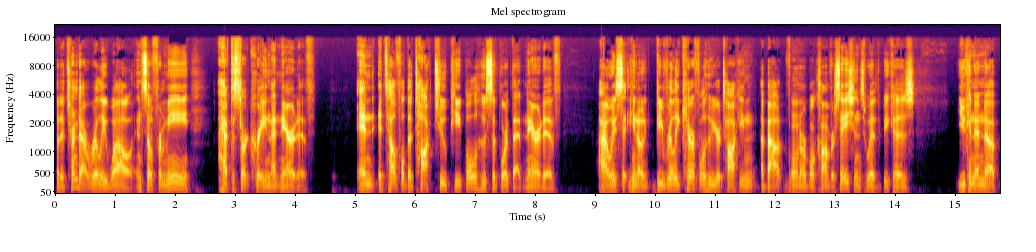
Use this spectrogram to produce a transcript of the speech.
but it turned out really well. And so for me, I have to start creating that narrative. And it's helpful to talk to people who support that narrative. I always say, you know, be really careful who you're talking about vulnerable conversations with because you can end up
